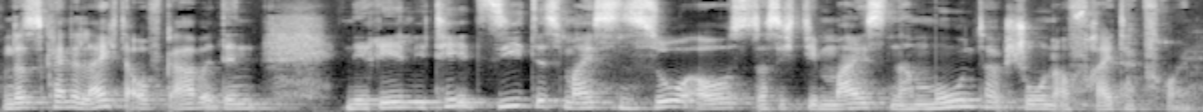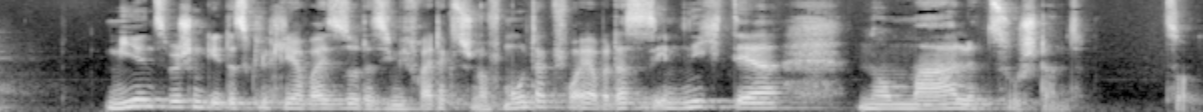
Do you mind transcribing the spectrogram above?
Und das ist keine leichte Aufgabe, denn in der Realität sieht es meistens so aus, dass sich die meisten am Montag schon auf Freitag freuen. Mir inzwischen geht es glücklicherweise so, dass ich mich freitags schon auf Montag freue, aber das ist eben nicht der normale Zustand. So.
